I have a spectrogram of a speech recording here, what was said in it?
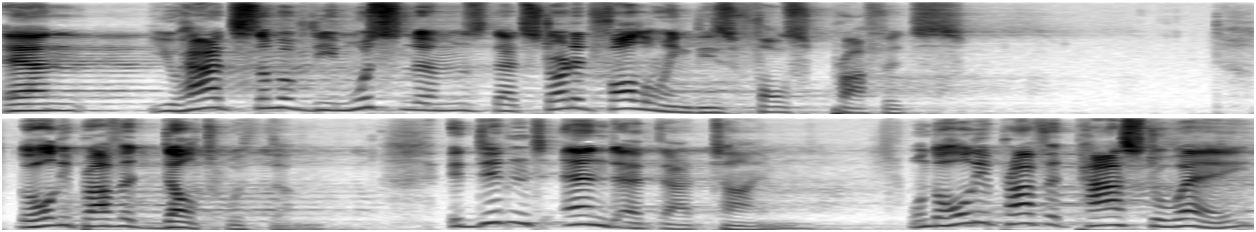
And you had some of the Muslims that started following these false prophets. The Holy Prophet dealt with them. It didn't end at that time. When the Holy Prophet passed away,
